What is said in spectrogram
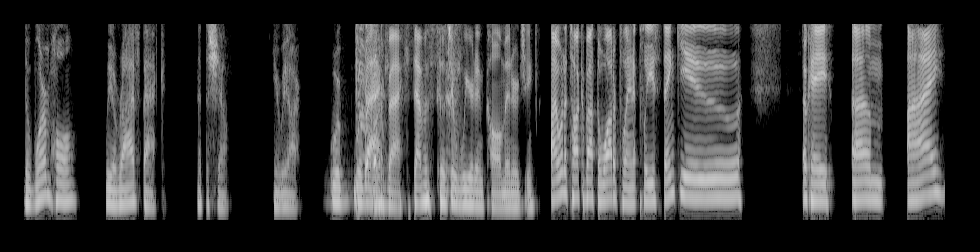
the wormhole, we arrive back at the show. Here we are. we're, we're We're back. back. That was such a weird and calm energy. I want to talk about the water planet, please. Thank you. okay. Um, I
